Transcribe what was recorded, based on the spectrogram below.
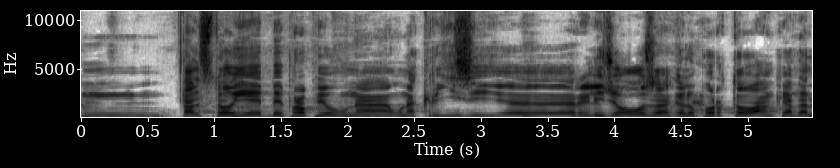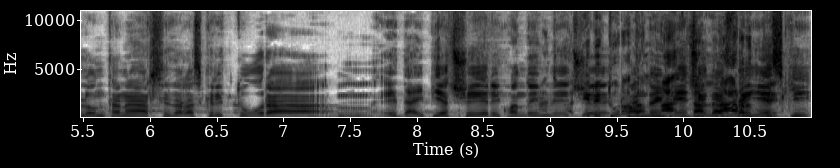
Mh, Tolstoi ebbe proprio una, una crisi eh, religiosa che lo portò anche ad allontanarsi dalla scrittura mh, e dai piaceri, quando invece, quando dalla, invece Dostoevsky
